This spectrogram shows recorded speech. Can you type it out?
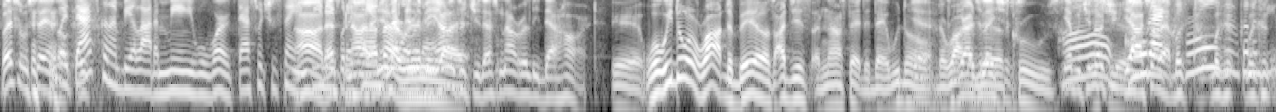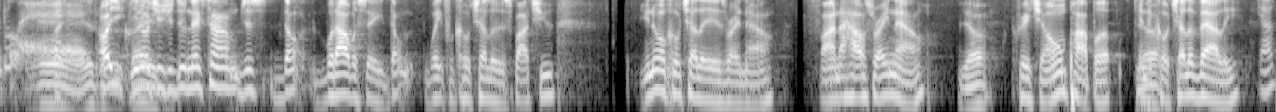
that's what I'm saying. though. But that's gonna be a lot of manual work. That's what you're saying. Nah, being that's able to not, handle not all and to be honest like- with you, that's not really that hard. yeah. Well, we doing Rock the Bells. I just announced that today. We're doing Yeah. the Rock the Bells Congratulations. cruise. Yeah, but you know oh, what you- oh, yeah, I saw that, that, but- cruise but- is gonna but- be lit. Yeah, gonna you, be you know what you should do next time? Just don't. What I would say, don't wait for Coachella to spot you. You know what Coachella is right now. Find a house right now. Yeah. Create your own pop up in the Coachella Valley. Yep.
